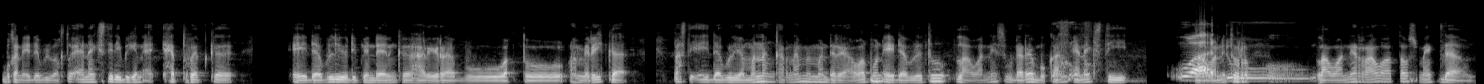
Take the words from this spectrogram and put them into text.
bukan AEW waktu NXT dibikin head to head ke AEW dipindahin ke hari Rabu waktu Amerika pasti AEW yang menang karena memang dari awal pun AEW itu lawannya sebenarnya bukan NXT Lawan itu- Waduh. lawannya Raw atau SmackDown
